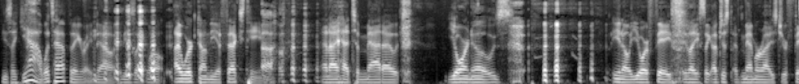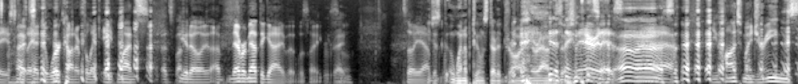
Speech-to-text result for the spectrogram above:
He's like, "Yeah, what's happening right now?" And he's like, "Well, I worked on the effects team, oh. and I had to matte out your nose." you know your face. And like it's like I've just I've memorized your face because I had to work on it for like eight months. That's funny. You know, I've never met the guy, but was like Right. so. So yeah, He just went up to him, started drawing around his, like, there it is. Oh, yes. Ah, you haunt my dreams.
